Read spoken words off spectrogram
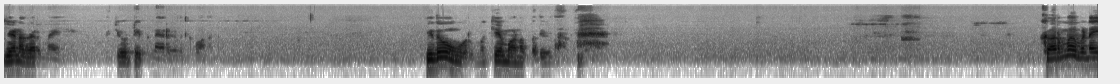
ஜீனதர்மை யூடியூப் நேர்களுக்கு வணக்கம். இதுவும் ஒரு முக்கியமான பதிவு தான் கர்ம வினை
